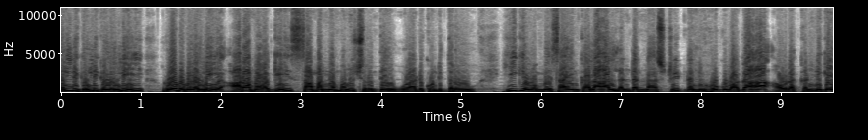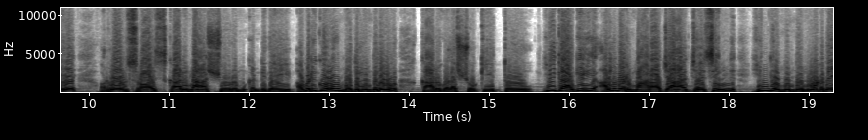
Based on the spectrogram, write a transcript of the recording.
ಗಲ್ಲಿ ಗಲ್ಲಿಗಳಲ್ಲಿ, ರೋಡುಗಳಲ್ಲಿ ಆರಾಮವಾಗಿ ಸಾಮಾನ್ಯ ಮನುಷ್ಯರಂತೆ ಓಡಾಡಿಕೊಂಡಿದ್ದರು. ಹೀಗೆ ಒಮ್ಮೆ ಸಾಯಂಕಾಲ ಲಂಡನ್ನ ಸ್ಟ್ರೀಟ್ನಲ್ಲಿ ಹೋಗುವಾಗ ಅವರ ಕಣ್ಣಿಗೆ ರೋಲ್ಸ್ ರಾಯ್ಸ್ ಕಾರಿನ ಶೋರೂಮ್ ಕಂಡಿದೆ. ಅವರಿಗೂ ಮೊದಲಿನಿಂದಲೂ ಕಾರುಗಳ ಶೋಕಿ ಇತ್ತು. ಹೀಗಾಗಿ ಅಲ್ವರ್ ಮಹಾರಾಜ ಜಯಸಿಂಗ್ ಹಿಂದೆ ಮುಂದೆ ನೋಡದೆ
